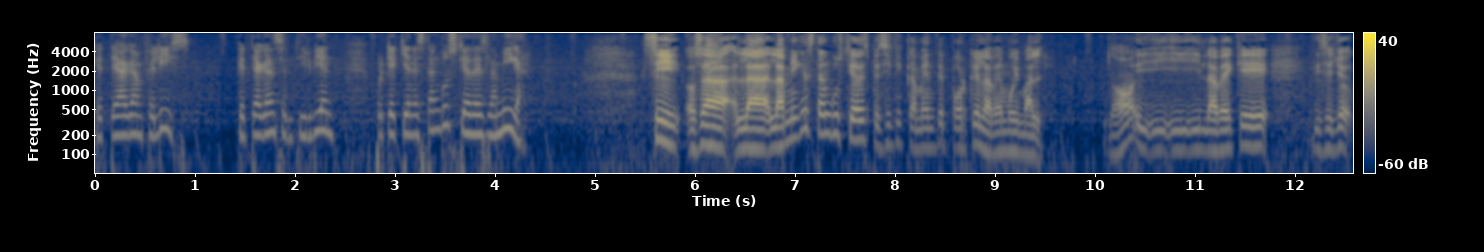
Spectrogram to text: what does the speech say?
que te hagan feliz, que te hagan sentir bien, porque quien está angustiada es la amiga. Sí, o sea, la, amiga está angustiada específicamente porque la ve muy mal, ¿no? Y, y, y la ve que, dice yo,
